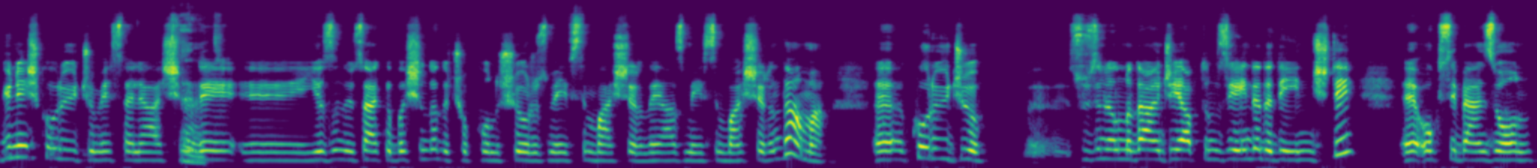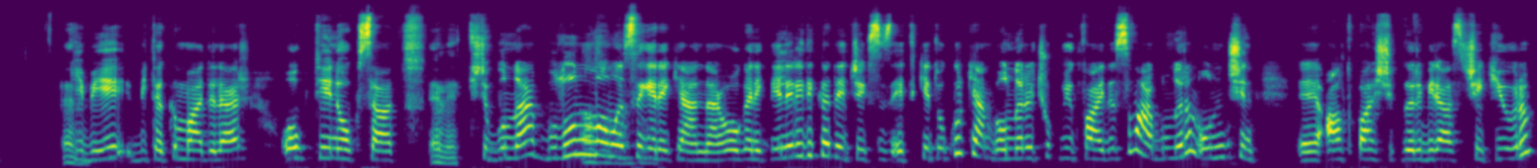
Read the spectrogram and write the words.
Güneş koruyucu mesela şimdi e, yazın özellikle başında da çok konuşuyoruz mevsim başlarında yaz mevsim başlarında ama e, koruyucu e, Süzin Hanım'la daha önce yaptığımız yayında da değinmişti. E, oksibenzon, Evet. gibi bir takım maddeler, oktinoksat, Evet. işte bunlar bulunmaması Azot. gerekenler, organik. Nelere dikkat edeceksiniz etiket okurken? Onlara çok büyük faydası var bunların. Onun için e, alt başlıkları biraz çekiyorum.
